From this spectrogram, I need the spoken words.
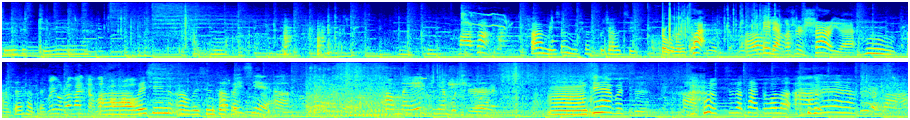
吱吱吱，马上啊，没事没事，不着急。我们快。好，这两个是十二元。嗯，好的好的。没有人来讲的好。啊，微信，嗯，微信啊，微信啊。草莓今天不吃。嗯，今天不吃。吃的太多了。是吧？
